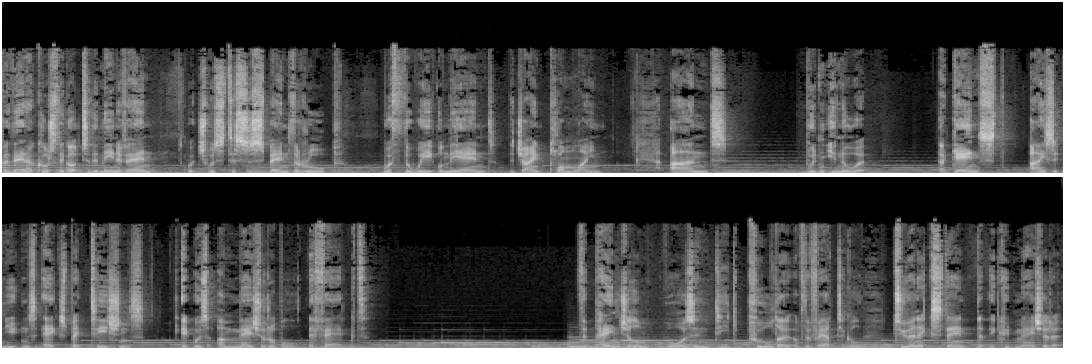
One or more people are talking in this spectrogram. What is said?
But then, of course, they got to the main event, which was to suspend the rope with the weight on the end, the giant plumb line, and wouldn't you know it, against Isaac Newton's expectations, it was a measurable effect. The pendulum was indeed pulled out of the vertical to an extent that they could measure it.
